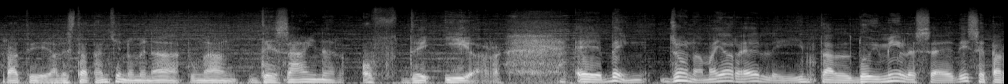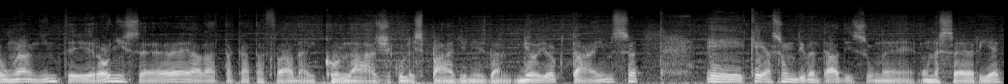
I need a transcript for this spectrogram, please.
infatti è stato anche nominato un Designer of the Year. E ben, Giona Maiarelli in tal 2016 per un anno intero ogni sera ha attaccata fare dai collage con le pagine dal New York Times e che sono diventati una, una, serie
